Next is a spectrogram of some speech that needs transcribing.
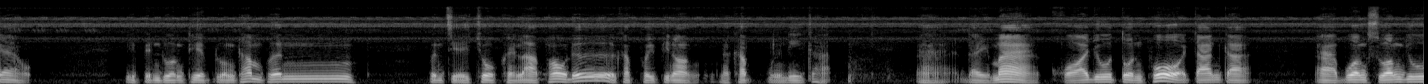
แล้ว นี่เป็นดวงเทพดวงถ้ำเพิ่นเพิ่นเสียโชคให้ลาภเฮาเด้อครับพ่อพี่น้องนะครับมื้อนี้ก็อ่าได้มา ขออยู่ต้นโพอาจารย์กะอ่าบวงสวงอยู่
